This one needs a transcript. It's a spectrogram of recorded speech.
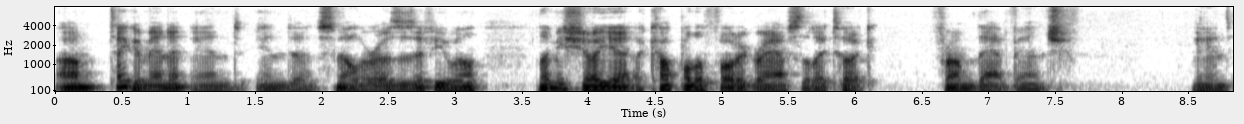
um, take a minute and and uh, smell the roses, if you will. Let me show you a couple of photographs that I took from that bench. And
